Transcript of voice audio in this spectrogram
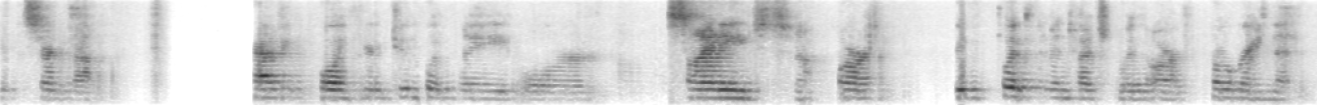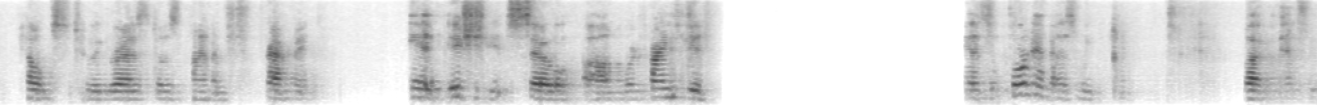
We're concerned about traffic going through too quickly or signage not far. We put them in touch with our program that helps to address those kind of traffic issues. So um, we're trying to get as supportive as we can. But as we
